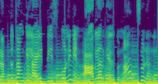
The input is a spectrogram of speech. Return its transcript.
ప్రస్తుతంకి లైట్ తీసుకొని నేను పార్లర్కి వెళ్తున్నా. చూడండి.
